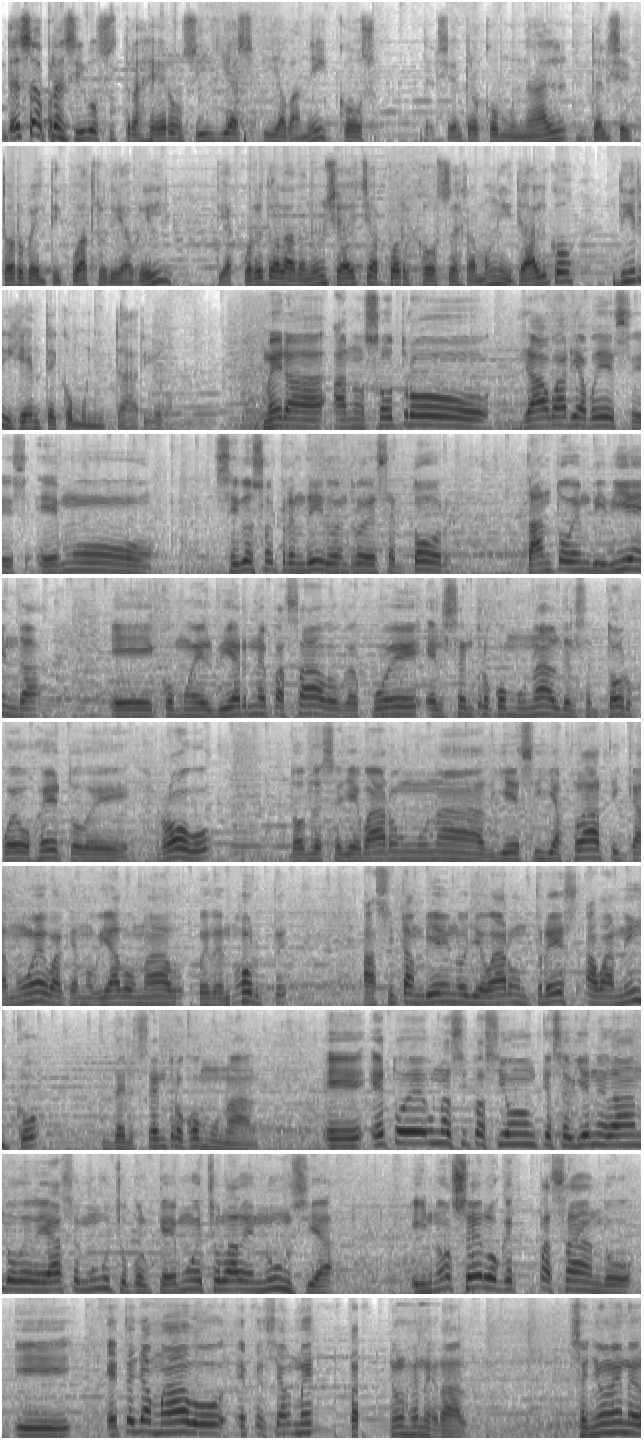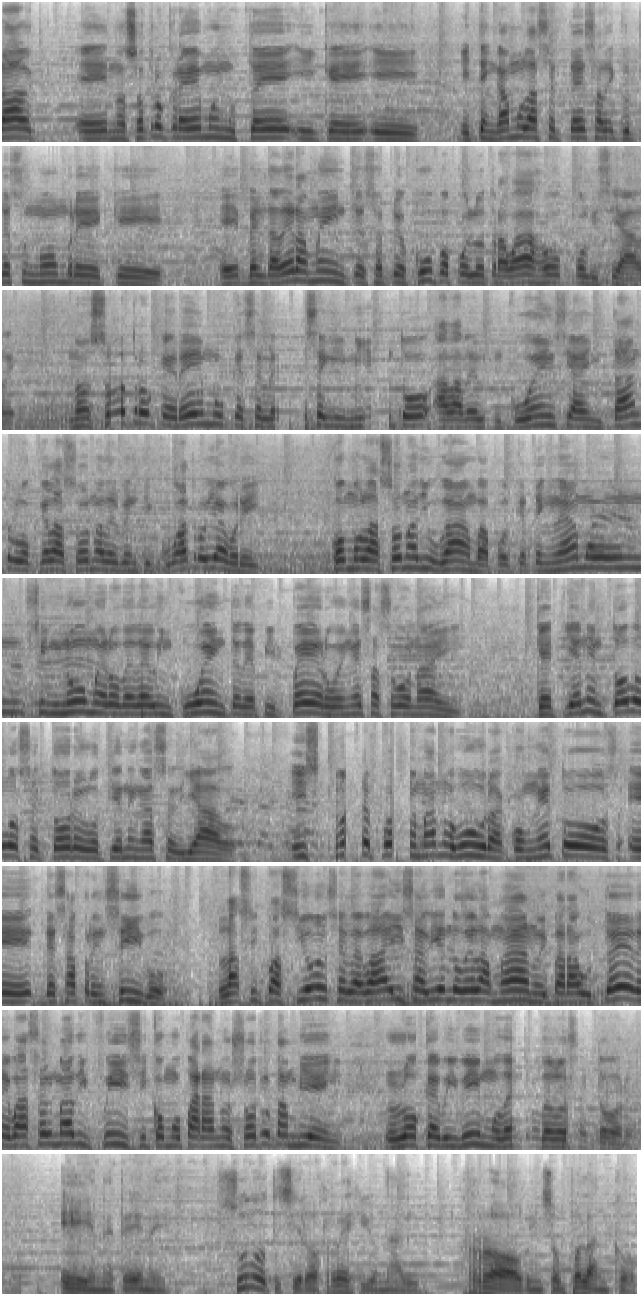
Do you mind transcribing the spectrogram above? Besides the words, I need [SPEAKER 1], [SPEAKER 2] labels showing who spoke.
[SPEAKER 1] Desaprensivos sustrajeron sillas y abanicos del centro comunal del sector 24 de abril, de acuerdo a la denuncia hecha por José Ramón Hidalgo, dirigente comunitario.
[SPEAKER 2] Mira, a nosotros ya varias veces hemos sido sorprendidos dentro del sector, tanto en vivienda eh, como el viernes pasado, que fue el centro comunal del sector, fue objeto de robo, donde se llevaron unas 10 sillas plásticas nuevas que nos había donado de Norte. Así también nos llevaron tres abanicos del centro comunal. Eh, esto es una situación que se viene dando desde hace mucho porque hemos hecho la denuncia y no sé lo que está pasando y este llamado especialmente al señor general. Señor general, eh, nosotros creemos en usted y que y tengamos la certeza de que usted es un hombre que eh, verdaderamente se preocupa por los trabajos policiales. Nosotros queremos que se le dé seguimiento a la delincuencia en tanto lo que es la zona del 24 de abril como la zona de Ugamba, porque tenemos un sinnúmero de delincuentes, de piperos en esa zona ahí, que tienen todos los sectores, lo tienen asediados. Y si no se pone mano dura con estos eh, desaprensivos, la situación se le va a ir saliendo de la mano y para ustedes va a ser más difícil, como para nosotros también, lo que vivimos dentro de los sectores.
[SPEAKER 1] NTN, su noticiero regional, Robinson Polanco.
